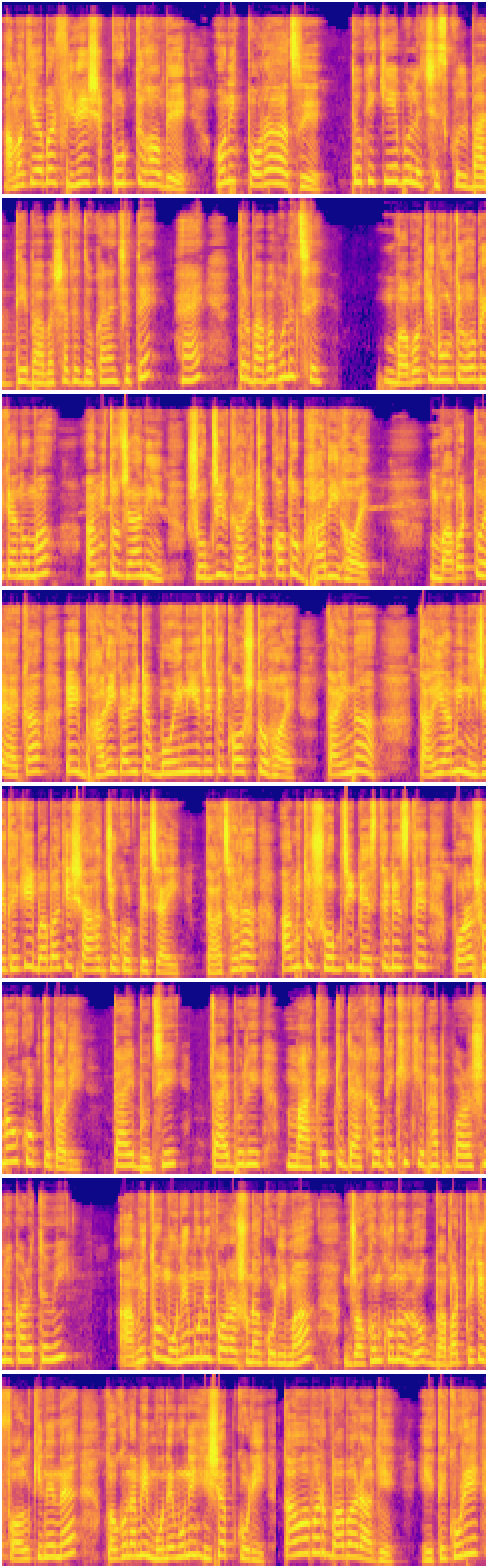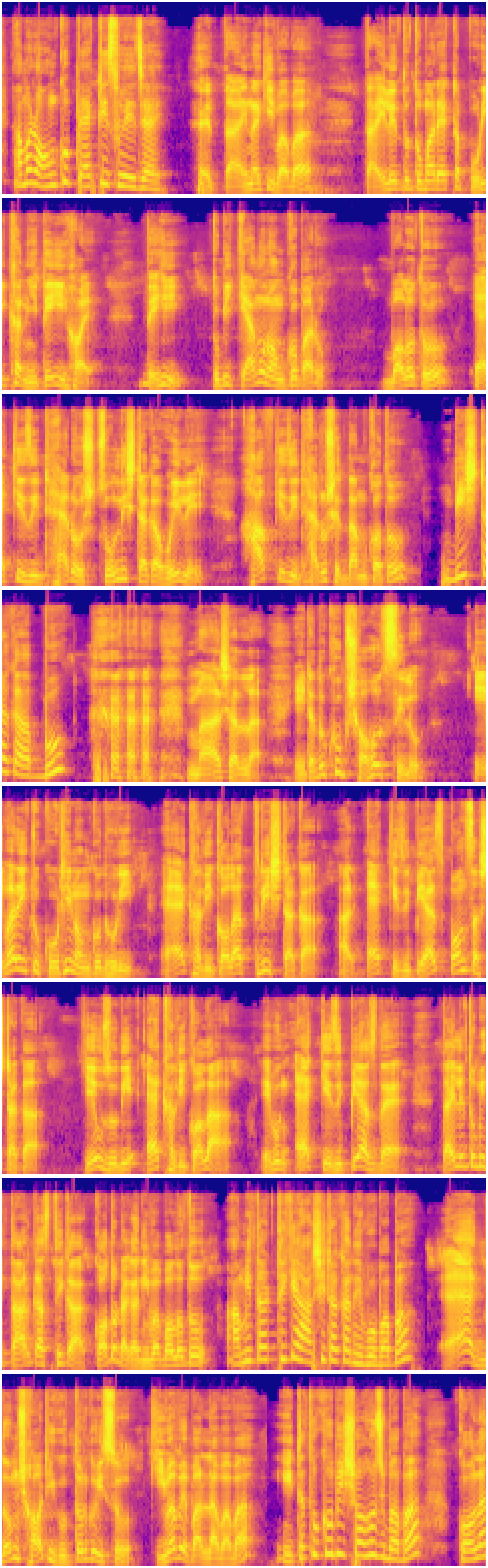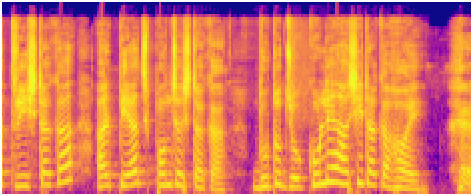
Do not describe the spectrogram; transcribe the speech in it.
আমাকে আবার ফিরে এসে পড়তে হবে। অনেক পড়া আছে। তোকে কে বলেছে স্কুল বাদ দিয়ে বাবার সাথে দোকানে যেতে? হ্যাঁ তোর বাবা বলেছে? বাবাকে বলতে হবে কেন মা? আমি তো জানি সবজির গাড়িটা কত ভারী হয়। বাবার তো একা এই ভারী গাড়িটা বয়ে নিয়ে যেতে কষ্ট হয় তাই না? তাই আমি নিজে থেকেই বাবাকে সাহায্য করতে চাই। তাছাড়া আমি তো সবজি বেচতে বেচতে পড়াশোনাও করতে পারি। তাই বুঝি। তাই বলি মাকে একটু দেখাও দেখি কীভাবে পড়াশোনা করো তুমি। আমি তো মনে মনে পড়াশোনা করি মা। যখন কোনো লোক বাবার থেকে ফল কিনে নেয় তখন আমি মনে মনে হিসাব করি। তাও আবার বাবার আগে। এতে করে আমার অঙ্ক প্র্যাকটিস হয়ে যায়। তাই নাকি বাবা? তাইলে তো তোমার একটা পরীক্ষা নিতেই হয়। দেখি তুমি কেমন অঙ্ক পারো? বলো তো এক কেজি ঢ্যাঁড়স চল্লিশ টাকা হইলে হাফ কেজি ঢ্যাঁড়সের দাম কত? বিশ টাকা আব্বু। মাশাল্লাহ এটা তো খুব সহজ ছিল। এবার একটু কঠিন অঙ্ক ধরি। এক হালি কলা ত্রিশ টাকা আর এক কেজি পেঁয়াজ পঞ্চাশ টাকা। কেউ যদি এক হালি কলা এবং এক কেজি পেঁয়াজ দেয়। তাইলে তুমি তার কাছ থেকে কত টাকা নিবা বলো তো? আমি তার থেকে আশি টাকা নেব বাবা। একদম সঠিক উত্তর কইছো। কীভাবে পারলা বাবা? এটা তো খুবই সহজ বাবা। কলা ত্রিশ টাকা আর পেঁয়াজ পঞ্চাশ টাকা। দুটো যোগ করলে আশি টাকা হয়।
